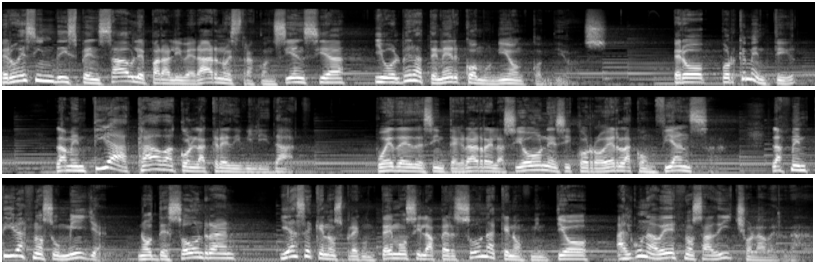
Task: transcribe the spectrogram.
pero es indispensable para liberar nuestra conciencia y volver a tener comunión con Dios. Pero, ¿por qué mentir? La mentira acaba con la credibilidad. Puede desintegrar relaciones y corroer la confianza. Las mentiras nos humillan, nos deshonran y hace que nos preguntemos si la persona que nos mintió alguna vez nos ha dicho la verdad.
